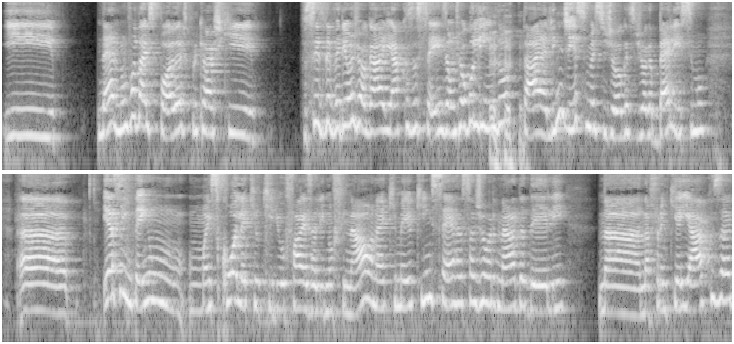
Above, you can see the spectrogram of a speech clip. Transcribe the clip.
E, né, não vou dar spoilers, porque eu acho que vocês deveriam jogar Yakuza 6, é um jogo lindo, tá? É lindíssimo esse jogo, esse jogo é belíssimo. Uh, e assim, tem um, uma escolha que o Kiryu faz ali no final, né? Que meio que encerra essa jornada dele na, na franquia Yakuza.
